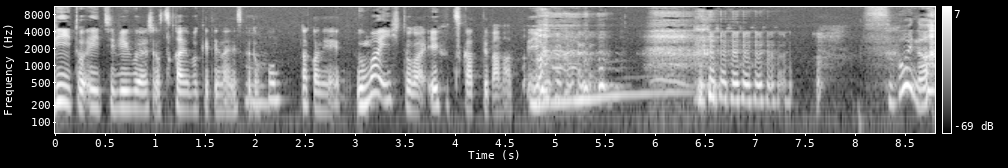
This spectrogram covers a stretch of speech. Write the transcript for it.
B と HB ぐらいしか使い分けてないんですけど、うん。ほんなんかね上手い人が F 使ってたなっていう。すごいな。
